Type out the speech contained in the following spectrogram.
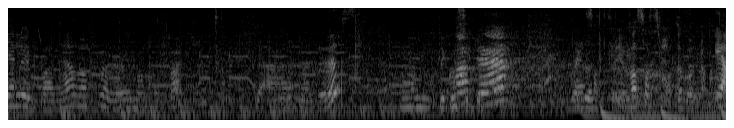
jeg lurer på, Anja, hva føler du nå på bak? Jeg er nervøs, men det går sikkert bra. satser vi. Satser på at det går bra? Ja.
